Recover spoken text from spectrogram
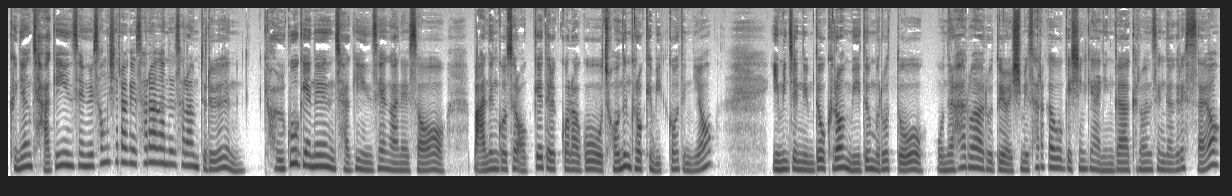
그냥 자기 인생을 성실하게 살아가는 사람들은 결국에는 자기 인생 안에서 많은 것을 얻게 될 거라고 저는 그렇게 믿거든요. 이민재 님도 그런 믿음으로 또 오늘 하루하루도 열심히 살아가고 계신 게 아닌가 그런 생각을 했어요.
